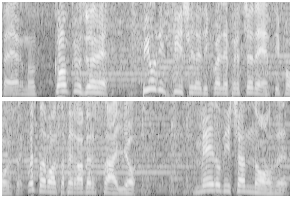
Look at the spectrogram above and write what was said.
perno. Conclusione più difficile di quelle precedenti forse. Questa volta però a bersaglio. Meno 19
